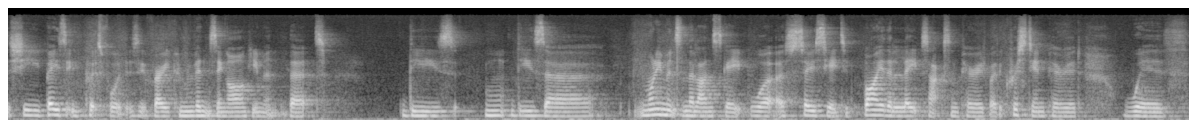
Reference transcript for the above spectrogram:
she basically puts forward this very convincing argument that these m- these uh, monuments in the landscape were associated by the late Saxon period by the Christian period with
